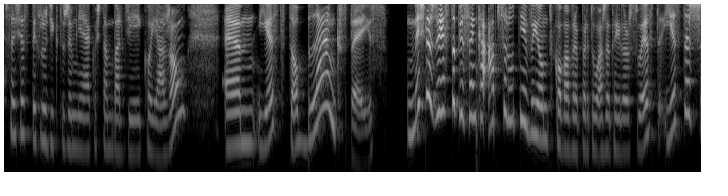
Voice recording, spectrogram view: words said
w sensie z tych ludzi, którzy mnie jakoś tam bardziej kojarzą. Jest to Blank Space. Myślę, że jest to piosenka absolutnie wyjątkowa w repertuarze Taylor Swift. Jest też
